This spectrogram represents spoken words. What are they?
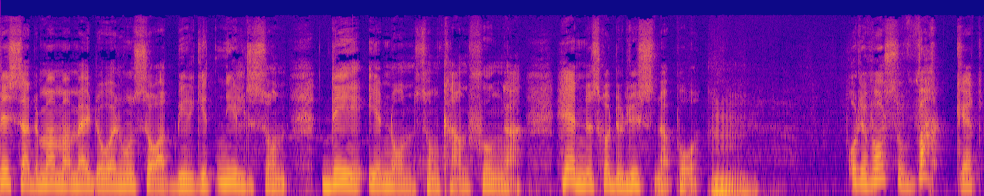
visade mamma mig då, eller hon sa att Birgit Nilsson, det är någon som kan sjunga. Henne ska du lyssna på. Och det var så vackert.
